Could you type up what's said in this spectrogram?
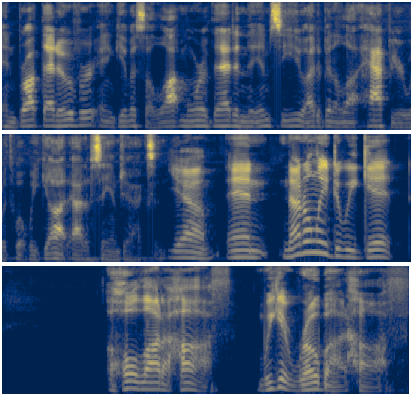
and brought that over and give us a lot more of that in the MCU, I'd have been a lot happier with what we got out of Sam Jackson. Yeah, and not only do we get a whole lot of Hoff, we get robot Hoff.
